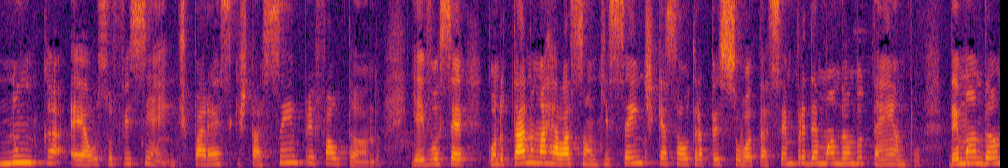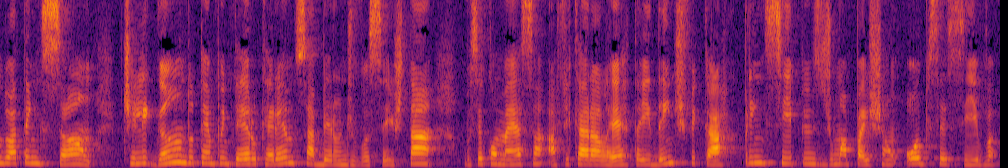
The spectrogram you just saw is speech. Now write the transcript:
nunca é o suficiente. Parece que está sempre faltando. E aí você, quando está numa relação que sente que essa outra pessoa está sempre demandando tempo, demandando atenção, te ligando o tempo inteiro, querendo saber onde você está, você começa a ficar alerta e identificar princípios de uma paixão obsessiva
